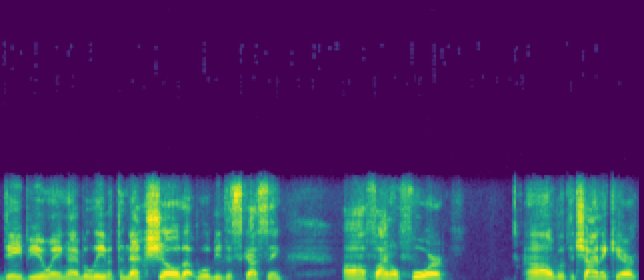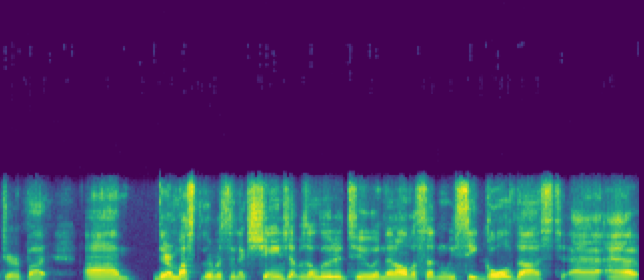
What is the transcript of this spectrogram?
debuting, I believe, at the next show that we'll be discussing uh, Final Four uh, with the Chyna character, but um, there must there was an exchange that was alluded to, and then all of a sudden we see Goldust uh,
